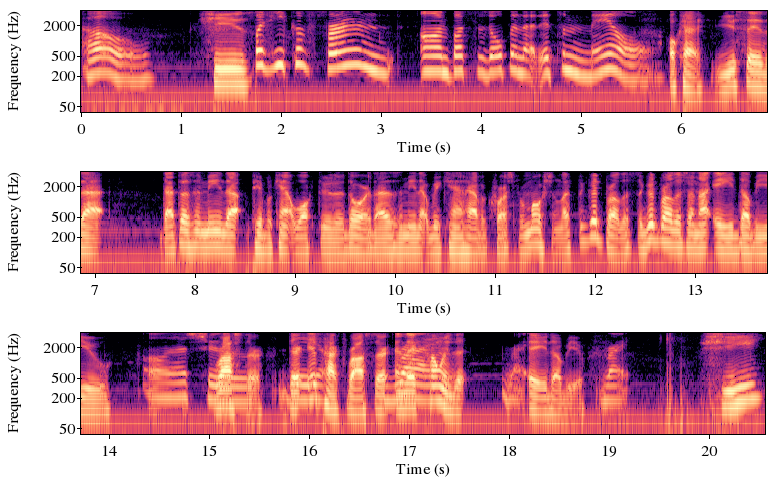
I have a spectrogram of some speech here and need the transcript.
Oh. She's But he confirmed on Busted Open that it's a male. okay. You say that. That doesn't mean that people can't walk through the door. That doesn't mean that we can't have a cross promotion like the Good Brothers. The Good Brothers are not AEW Oh, that's true. roster. They're They- Impact roster, and they're coming to Right. AEW. Right. she,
